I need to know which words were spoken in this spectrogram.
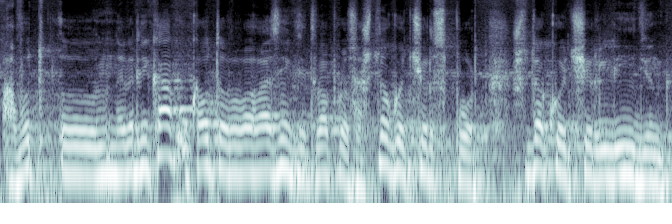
А вот э, наверняка у кого-то возникнет вопрос, а что такое чирспорт, что такое чирлидинг?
